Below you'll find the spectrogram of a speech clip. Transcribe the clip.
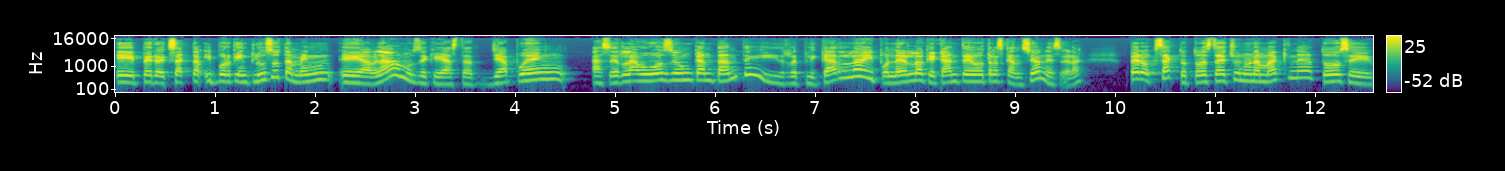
Eh, pero exacta, y porque incluso también eh, hablábamos de que hasta ya pueden hacer la voz de un cantante y replicarla y ponerlo a que cante otras canciones, ¿verdad? Pero exacto, todo está hecho en una máquina, todo se,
